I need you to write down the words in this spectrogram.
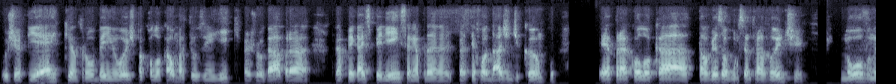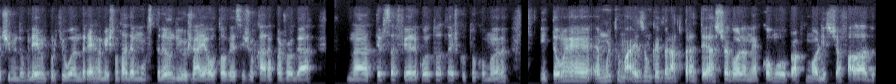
o GPR, que entrou bem hoje, para colocar o Matheus Henrique para jogar, para para pegar experiência, né, para ter rodagem de campo, é para colocar talvez algum centroavante novo no time do Grêmio, porque o André realmente não está demonstrando e o Jael talvez seja o cara para jogar na terça-feira contra o Atlético Tucumã. Então é, é muito mais um campeonato para teste agora, né? Como o próprio Maurício tinha falado.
